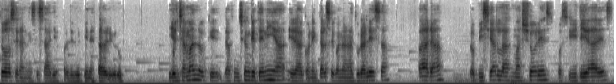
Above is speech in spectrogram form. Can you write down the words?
Todos eran necesarios para el bienestar del grupo. Y el chamán lo que la función que tenía era conectarse con la naturaleza para propiciar las mayores posibilidades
